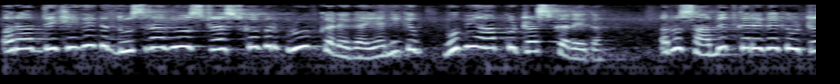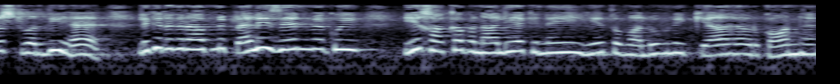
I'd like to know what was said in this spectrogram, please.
اور آپ دیکھیں گے کہ دوسرا بھی اس ٹرسٹ کو اوپر پروو کرے گا یعنی کہ وہ بھی آپ کو ٹرسٹ کرے گا اور وہ ثابت کرے گا کہ وہ ٹرسٹ وردی ہے۔ لیکن اگر آپ نے پہلے ہی ذہن میں کوئی یہ خاکہ بنا لیا کہ نہیں، یہ تو معلوم نہیں کیا ہے اور کون ہے۔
